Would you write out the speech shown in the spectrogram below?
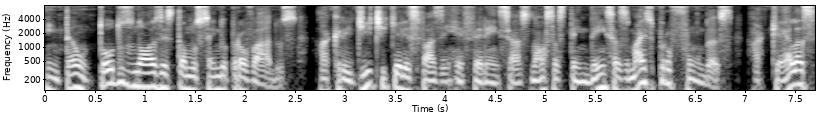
Então, todos nós estamos sendo provados. Acredite que eles fazem referência às nossas tendências mais profundas, aquelas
